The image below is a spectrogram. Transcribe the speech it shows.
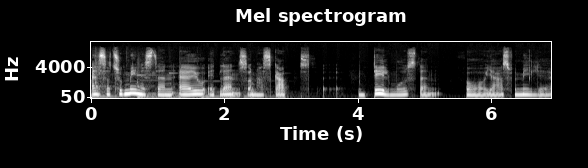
Altså, Turkmenistan er jo et land, som har skabt en del modstand for jeres familie,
